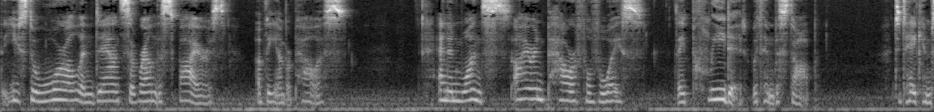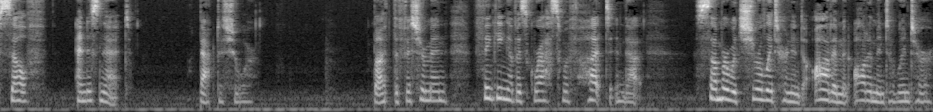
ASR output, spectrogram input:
that used to whirl and dance around the spires of the Amber Palace and in one siren powerful voice, they pleaded with him to stop, to take himself and his net back to shore. But the fisherman, thinking of his grassroof hut and that summer would surely turn into autumn and autumn into winter,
